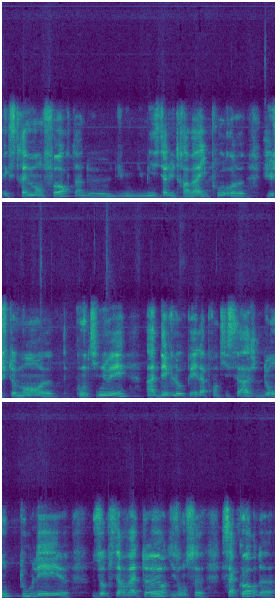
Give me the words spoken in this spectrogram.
extrêmement fortes hein, du, ministère du Travail pour justement continuer à développer l'apprentissage dont tous les observateurs, disons, s'accordent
